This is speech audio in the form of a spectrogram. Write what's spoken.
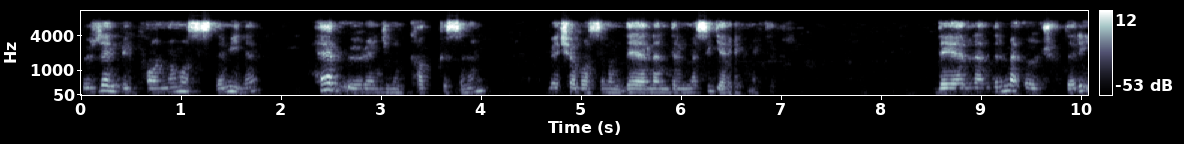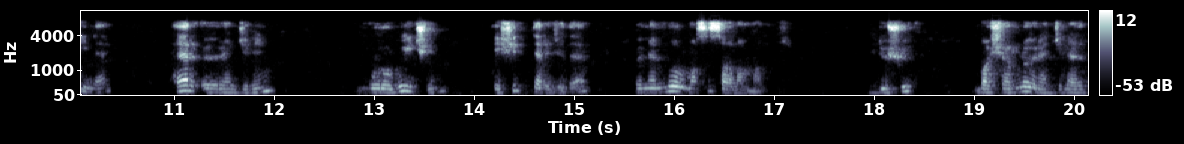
özel bir puanlama sistemiyle her öğrencinin katkısının ve çabasının değerlendirilmesi gerekmektedir. Değerlendirme ölçütleri ile her öğrencinin grubu için eşit derecede önemli olması sağlanmalıdır. Düşük, başarılı öğrenciler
